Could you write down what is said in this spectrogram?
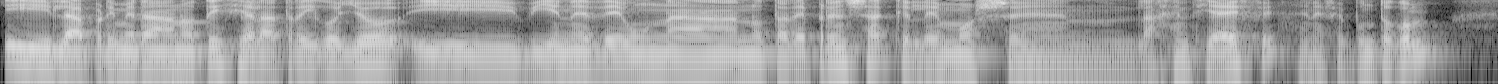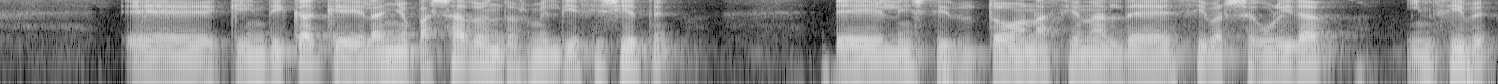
Y la primera noticia la traigo yo y viene de una nota de prensa que leemos en la agencia F, en f.com, eh, que indica que el año pasado, en 2017, el Instituto Nacional de Ciberseguridad, INCIBE,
